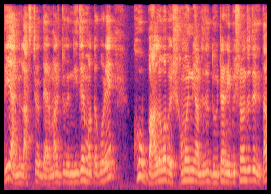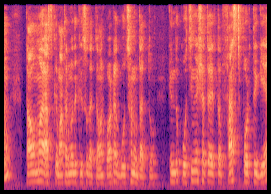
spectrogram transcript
দিয়ে আমি লাস্টের দেড় মাস যদি নিজের মতো করে খুব ভালোভাবে সময় নিয়ে আমি যদি দুইটা রিভিশনও যদি দিতাম, তাও আমার আজকে মাথার মধ্যে কিছু থাকতো, আমার পড়াটা গোছানো থাকতো। কিন্তু কোচিংয়ের সাথে একটা ফার্স্ট পড়তে গিয়ে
